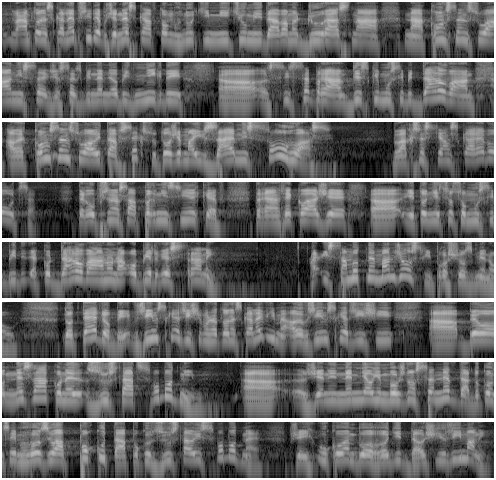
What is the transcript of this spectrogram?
nám to dneska nepřijde, protože dneska v tom hnutí míčů my dáváme důraz na, na konsensuální sex, že sex by neměl být nikdy uh, si sebrán, vždycky musí být darován, ale konsensualita v sexu, to, že mají vzájemný souhlas, byla křesťanská revoluce kterou přinesla první církev, která řekla, že uh, je to něco, co musí být jako darováno na obě dvě strany. A i samotné manželství prošlo změnou. Do té doby v římské říši, možná to dneska nevíme, ale v římské říši bylo nezákonné zůstat svobodným. A ženy neměly možnost se nevdat, dokonce jim hrozila pokuta, pokud zůstaly svobodné, protože jejich úkolem bylo rodit další římany.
